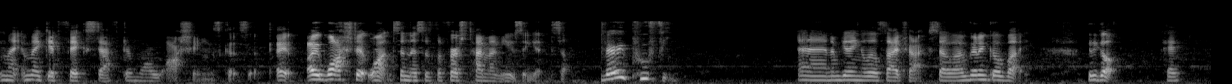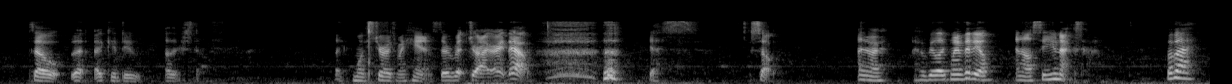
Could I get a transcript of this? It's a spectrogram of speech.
might, might get fixed after more washings because I, I washed it once and this is the first time I'm using it. So very poofy. And I'm getting a little sidetracked, so I'm gonna go by. I'm gonna go. Okay, so that I could do other stuff like moisturize my hands. They're a bit dry right now. yes. So, anyway, I hope you like my video, and I'll see you next time. 拜拜。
